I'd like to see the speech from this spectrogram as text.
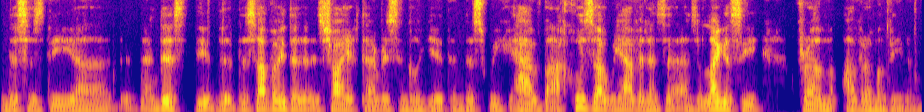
this is the uh, and this the, the this avodah is shaykh to every single yid, and this we have ba'achuza, we have it as a as a legacy from Avram Avinu.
